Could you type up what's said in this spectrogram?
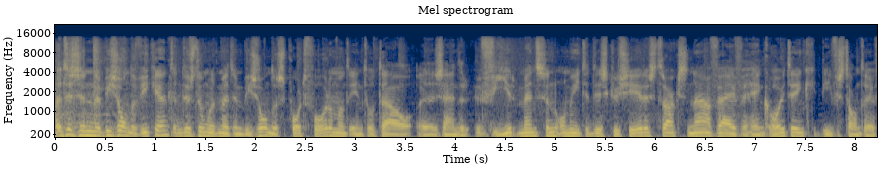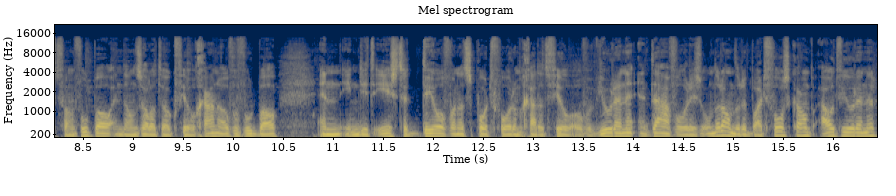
Het is een bijzonder weekend en dus doen we het met een bijzonder sportforum. Want in totaal uh, zijn er vier mensen om hier te discussiëren. Straks na vijven Henk Hoytink, die verstand heeft van voetbal. En dan zal het ook veel gaan over voetbal. En in dit eerste deel van het sportforum gaat het veel over wielrennen. En daarvoor is onder andere Bart Voskamp, oud-wielrenner.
